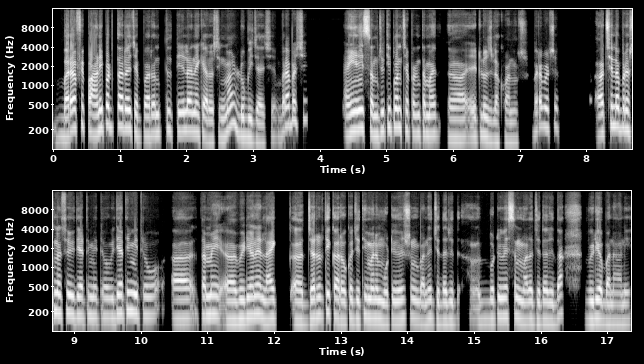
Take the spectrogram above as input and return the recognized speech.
બરફ પાણી પર તરે છે, પરંતુ તેલ અને કેરોસીનમાં ડૂબી જાય છે. બરાબર છે? અહીંની સમજૂતી પણ છે, પણ તમારે એટલું જ લખવાનું છે. બરાબર છે? છેલ્લો પ્રશ્ન છે, વિદ્યાર્થી મિત્રો. વિદ્યાર્થી મિત્રો તમે વિડીયોને લાઈક જરૂરથી કરો કે જેથી મને મોટિવેશન બને જુદા જુદા મોટિવેશન મળે જુદા જુદા વીડિયો બનાવવાની.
